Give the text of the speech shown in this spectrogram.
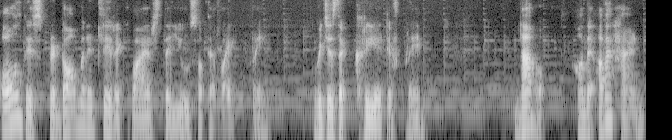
All this predominantly requires the use of the right brain, which is the creative brain. Now, on the other hand,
